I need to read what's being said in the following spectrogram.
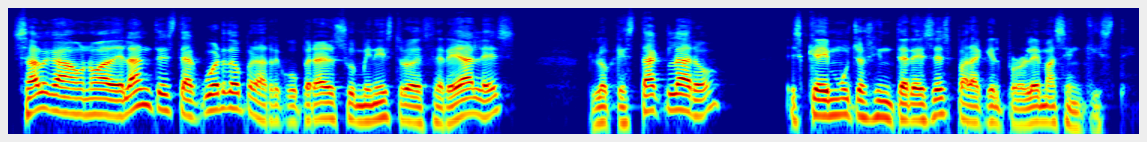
Salga o no adelante este acuerdo para recuperar el suministro de cereales, lo que está claro es que hay muchos intereses para que el problema se enquiste.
